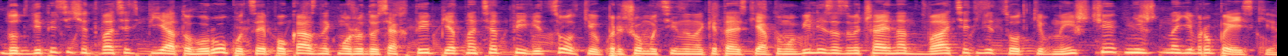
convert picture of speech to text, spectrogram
До 2025 року цей показник може досягти 15%, причому ціни на китайські автомобілі зазвичай на 20% нижчі ніж на європейські.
